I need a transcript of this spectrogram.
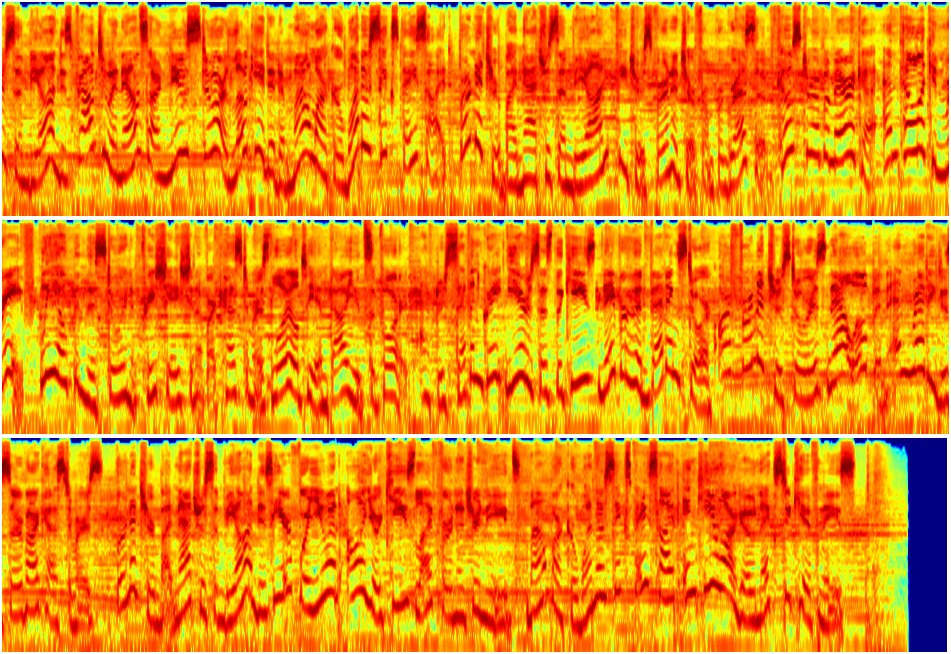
Mattress and Beyond is proud to announce our new store located at mile marker 106 Bayside. Furniture by Mattress and Beyond features furniture from Progressive, Coaster of America, and Pelican Reef. We opened this store in appreciation of our customers' loyalty and valued support. After seven great years as the Keys neighborhood bedding store, our furniture store is now open and ready to serve our customers. Furniture by Mattress and Beyond is here for you and all your Keys life furniture needs. Mile marker 106 Bayside in Key Largo next to Kiffney's.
